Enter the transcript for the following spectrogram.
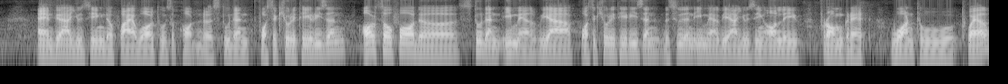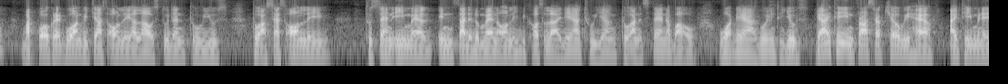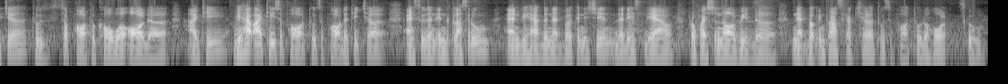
And we are using the firewall to support the student for security reason. Also for the student email, we are for security reason, the student email we are using only from grade 1 to 12 but for grade one, we just only allow students to use, to access only, to send email inside the domain only because like they are too young to understand about what they are going to use. The IT infrastructure, we have IT manager to support to cover all the IT. We have IT support to support the teacher and student in the classroom. And we have the network technician, that is they are professional with the network infrastructure to support to the whole school.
